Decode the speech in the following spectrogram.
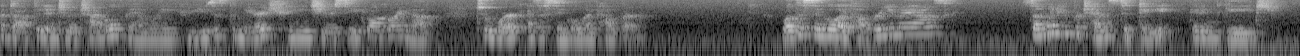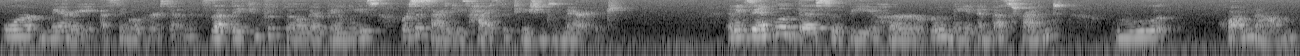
adopted into a tribal family who uses the marriage training she received while growing up to work as a single life helper. What's a single life helper, you may ask? Someone who pretends to date, get engaged, or marry a single person so that they can fulfill their family's or society's high expectations of marriage. An example of this would be her roommate and best friend, Woo Kwang Nam,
